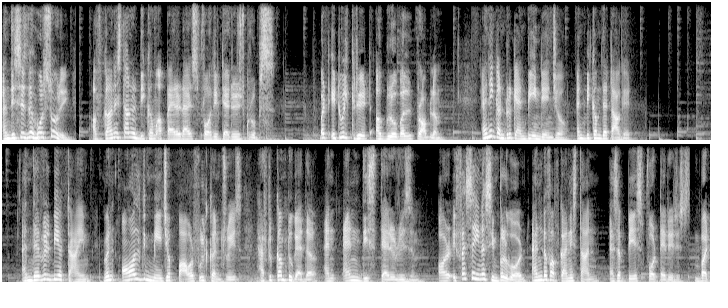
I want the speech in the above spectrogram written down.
And this is the whole story. Afghanistan will become a paradise for the terrorist groups. But it will create a global problem. Any country can be in danger and become their target. And there will be a time when all the major powerful countries have to come together and end this terrorism. Or, if I say in a simple word, end of Afghanistan as a base for terrorists. But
